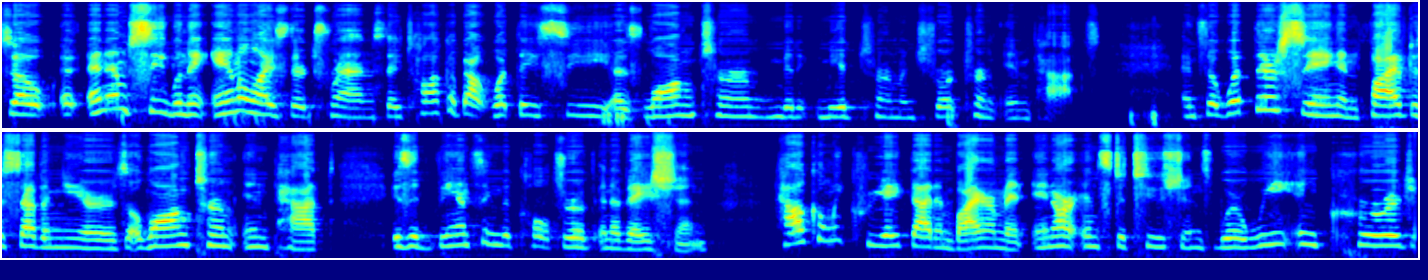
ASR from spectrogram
So at NMC, when they analyze their trends, they talk about what they see as long-term, mid- mid-term, and short-term impacts. And so what they're seeing in five to seven years, a long-term impact, is advancing the culture of innovation. How can we create that environment in our institutions where we encourage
